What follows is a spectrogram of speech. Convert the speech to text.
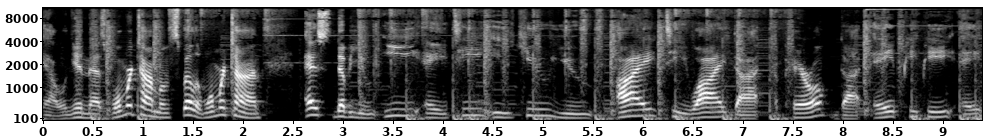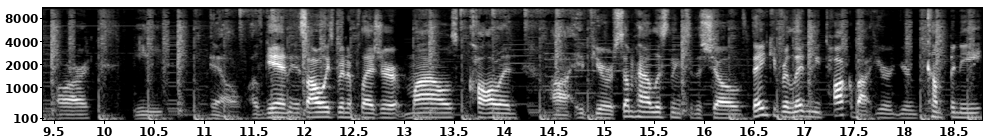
L. Again, that's one more time. I'm gonna spell it one more time. S W E A T E Q U I T Y dot apparel dot A P P A R E L. Again, it's always been a pleasure. Miles, Colin, uh, if you're somehow listening to the show, thank you for letting me talk about your, your company.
